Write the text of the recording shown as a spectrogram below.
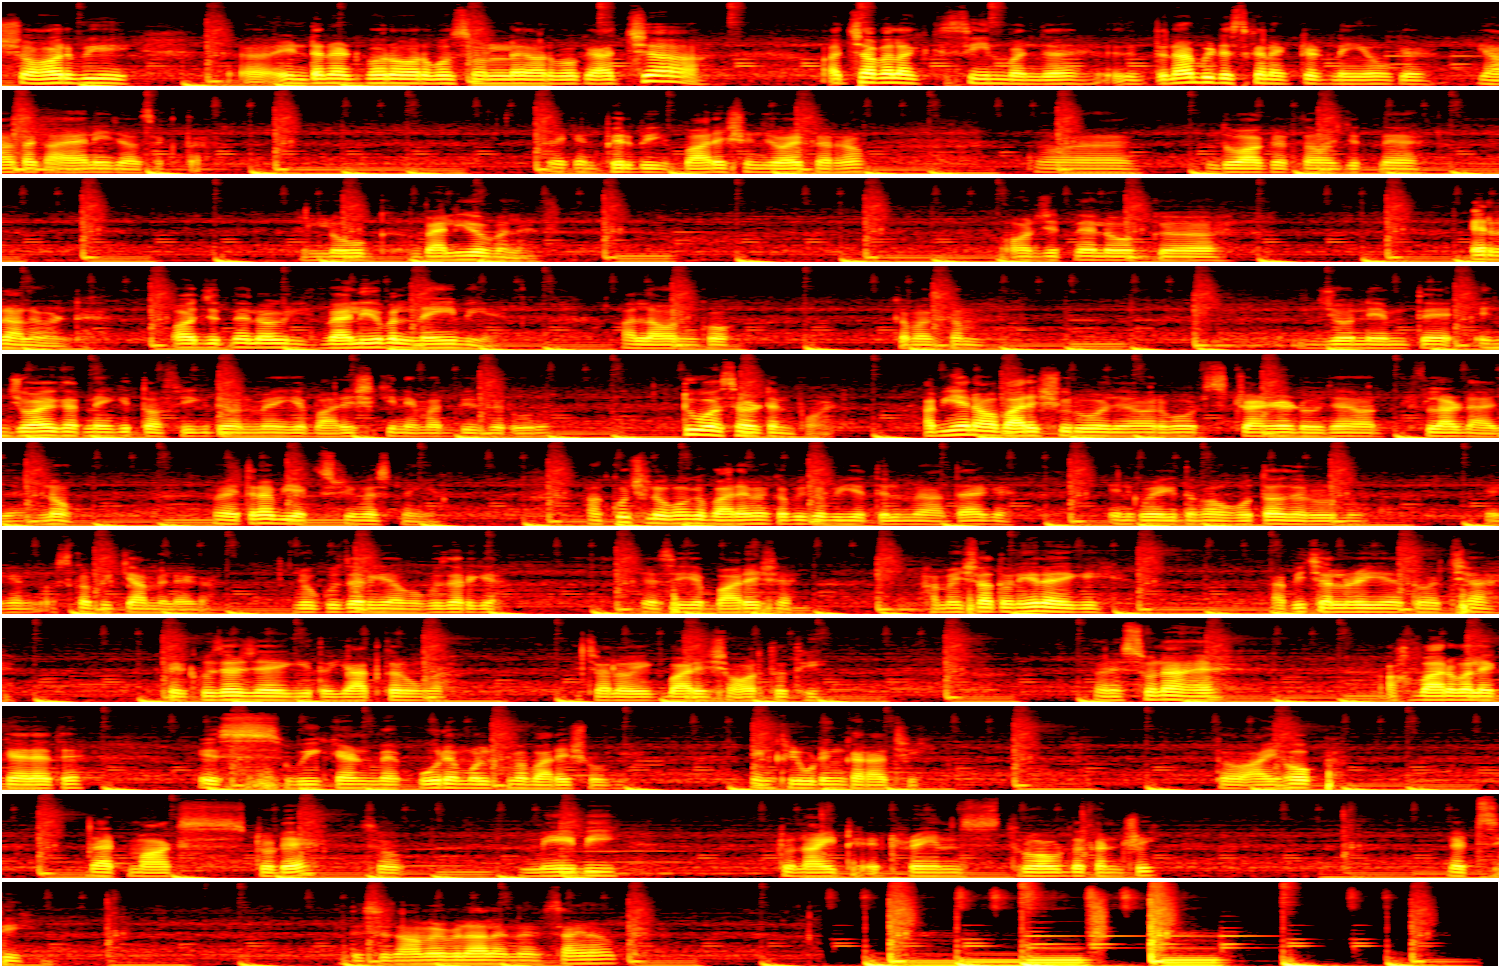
شوہر بھی انٹرنیٹ پر ہو اور وہ سن لے اور وہ کہ اچھا اچھا بھلا سین بن جائے۔ اتنا بھی ڈسکنیکٹیڈ نہیں ہوں کہ یہاں تک آیا نہیں جا سکتا۔ لیکن پھر بھی بارش انجوائے کر رہا ہوں۔ دعا کرتا ہوں جتنے لوگ ویلیوبل ہیں۔ اور جتنے لوگ ارریلیونٹ ہیں، اور جتنے لوگ ویلیوبل نہیں بھی ہیں، اللہ ان کو کم از کم جو نعمتیں انجوائے کرنے کی توفیق دے، ان میں یہ بارش کی نعمت بھی ضرور ہو ٹو اے سرٹن پوائنٹ اب یہ نہ ہو بارش شروع ہو جائے اور وہ اسٹینڈرڈ ہو جائیں اور فلڈ آ جائے نو میں اتنا بھی ایکسٹریمسٹ نہیں ہوں ہاں کچھ لوگوں کے بارے میں کبھی کبھی یہ دل میں آتا ہے کہ ان کو ایک دفعہ ہوتا ضرور دوں لیکن اس کا بھی کیا ملے گا؟ جو گزر گیا، وہ گزر گیا۔ جیسے یہ بارش ہے ہمیشہ تو نہیں رہے گی۔ ابھی چل رہی ہے تو اچھا ہے۔ پھر گزر جائے گی تو یاد کروں گا۔ چلو ایک بارش اور تو تھی۔ میں نے سنا ہے، اخبار والے کہہ رہے تھے، اس ویکینڈ میں پورے ملک میں بارش ہوگی انکلوڈنگ کراچی۔ تو I hope that marks today so maybe tonight it rains throughout the country let see this is Aamir Bilal and sign out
